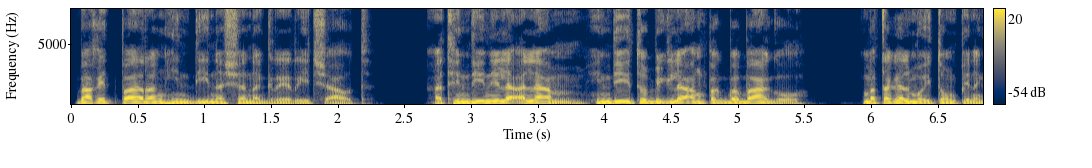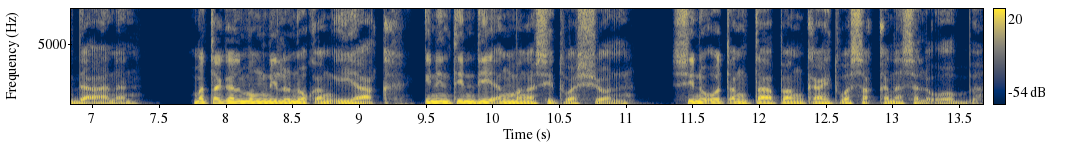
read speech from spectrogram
Bakit parang hindi na siya nagre-reach out? At hindi nila alam, hindi ito bigla ang pagbabago. Matagal mo itong pinagdaanan. Matagal mong nilunok ang iyak, inintindi ang mga sitwasyon, sinuot ang tapang kahit wasak ka na sa loob.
